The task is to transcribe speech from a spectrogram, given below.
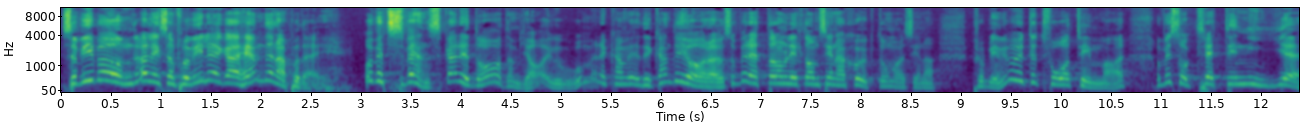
Så vi bara undrar, liksom, får vi lägga händerna på dig? Och vet svenskar idag, de, ja, jo, men det kan, vi, det kan du göra. Och så berättar de lite om sina sjukdomar och sina problem. Vi var ute två timmar och vi såg 39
